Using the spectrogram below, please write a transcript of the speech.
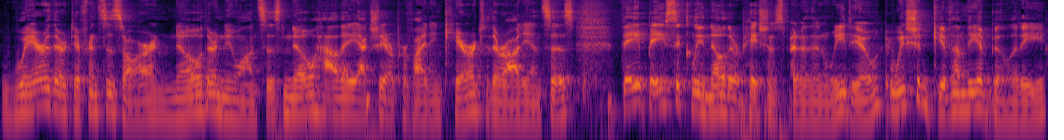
where their differences are, know their nuances, know how they actually are providing care to their audiences. They basically know their patients better than we do. We should give them the ability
